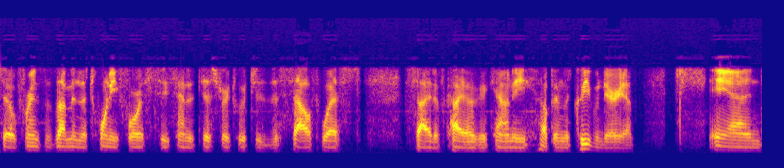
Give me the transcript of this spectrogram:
So, for instance, I'm in the 24th State Senate District, which is the southwest side of Cuyahoga County, up in the Cleveland area. And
